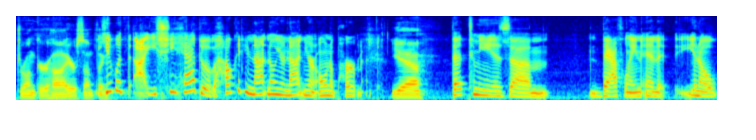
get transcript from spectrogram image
drunk or high or something. You would. I, she had to. have- How could you not know you're not in your own apartment? yeah, that to me is um, baffling and it- you know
